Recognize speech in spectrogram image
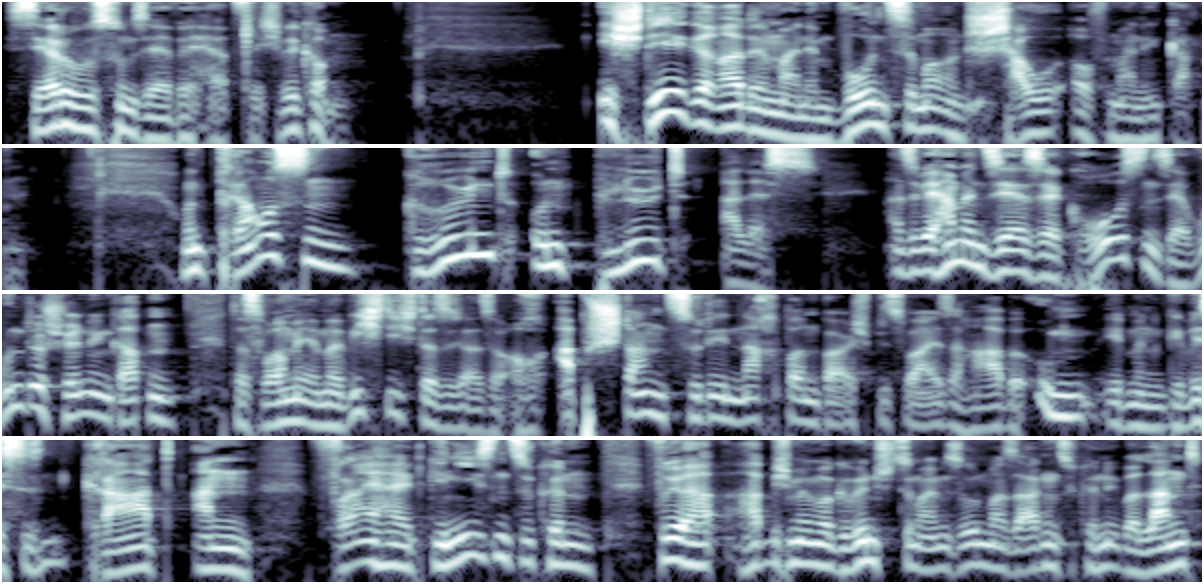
Servus vom Serve, herzlich willkommen. Ich stehe gerade in meinem Wohnzimmer und schaue auf meinen Garten. Und draußen grünt und blüht alles. Also wir haben einen sehr, sehr großen, sehr wunderschönen Garten. Das war mir immer wichtig, dass ich also auch Abstand zu den Nachbarn beispielsweise habe, um eben einen gewissen Grad an Freiheit genießen zu können. Früher habe ich mir immer gewünscht, zu meinem Sohn mal sagen zu können über Land,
